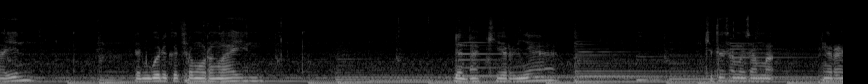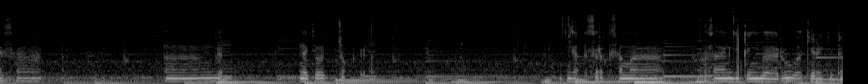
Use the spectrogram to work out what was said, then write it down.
lain dan gue deket sama orang lain dan akhirnya kita sama-sama ngerasa nggak uh, nggak cocok ya. Nggak serak sama pasangan kita yang baru akhirnya kita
